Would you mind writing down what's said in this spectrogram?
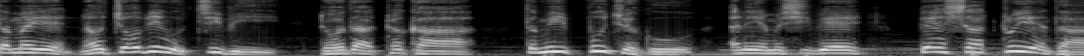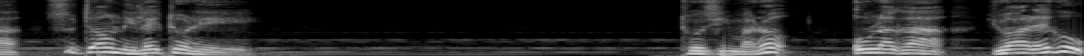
တမက်ရဲ့နောက်ကျောပြင်းကိုကြည့်ပြီးဒေါသထွက်ကတမိပုကျွယ်ကိုအနေမရှိပဲပြန်ရှာတွေ့ရတာဆူတောင်းနေလိုက်တော့တယ်ထိုချိန်မှာတော့အုံလာကရွာထဲကို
